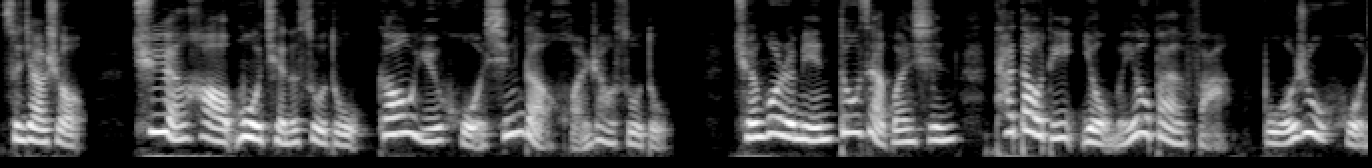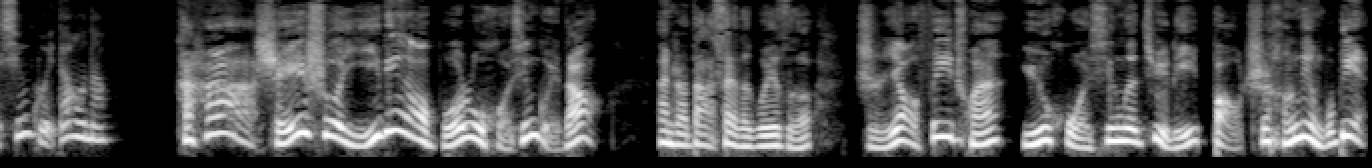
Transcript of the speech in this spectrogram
孙教授，屈原号目前的速度高于火星的环绕速度，全国人民都在关心它到底有没有办法泊入火星轨道呢？哈哈，谁说一定要泊入火星轨道？按照大赛的规则，只要飞船与火星的距离保持恒定不变，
